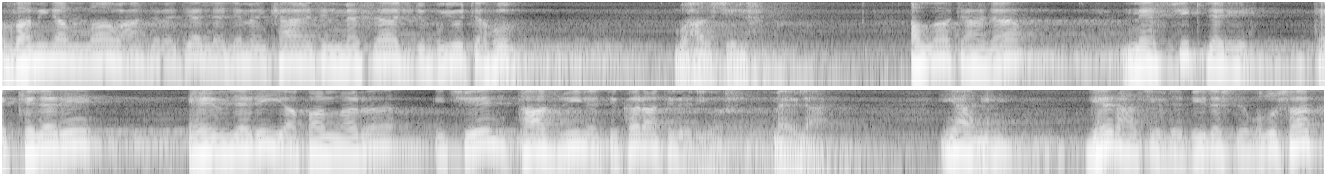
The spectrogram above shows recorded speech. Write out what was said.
Zaminallahu azze ve celle limen kânetil mesacidu buyutehum. Bu hadis-i şerif. allah Teala mescitleri, tekkeleri, evleri yapanları için tazmin etti, garanti veriyor Mevla. Yani diğer hadisle birleştirecek olursak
